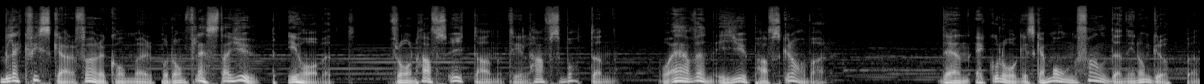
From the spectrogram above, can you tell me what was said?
Bläckfiskar förekommer på de flesta djup i havet, från havsytan till havsbotten och även i djuphavsgravar. Den ekologiska mångfalden inom gruppen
